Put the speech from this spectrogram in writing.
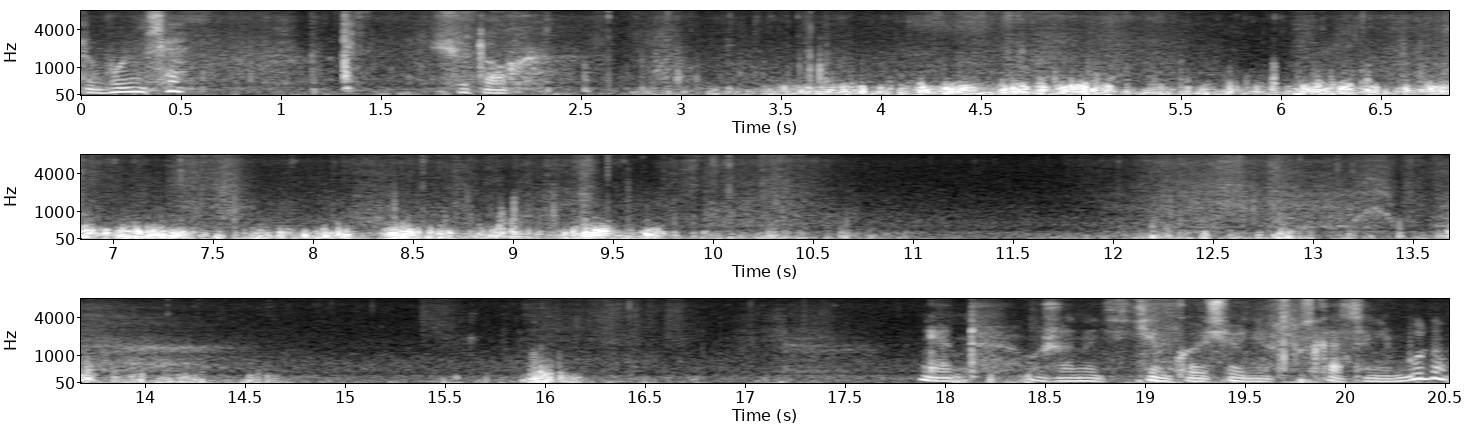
Любуемся. Чуток. Нет, уже на детинку я сегодня спускаться не буду.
